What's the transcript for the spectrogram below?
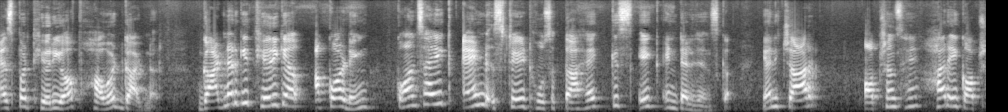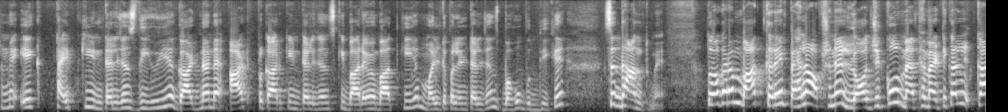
as per theory of Howard Gardner? Gardner की थियोरी के अकॉर्डिंग कौन सा एक एंड स्टेट हो सकता है? किस एक इंटेलिजेंस का? यानी चार ऑप्शंस हैं। हर एक ऑप्शन में एक टाइप की इंटेलिजेंस दी हुई है। गार्डनर ने आठ प्रकार की इंटेलिजेंस के बारे में बात की है। मल्टीपल इंटेलिजेंस बहुबुद्धि के सिद्धांत में। तो अगर हम बात करें, पहला ऑप्शन है लॉजिको मैथमेटिकल का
